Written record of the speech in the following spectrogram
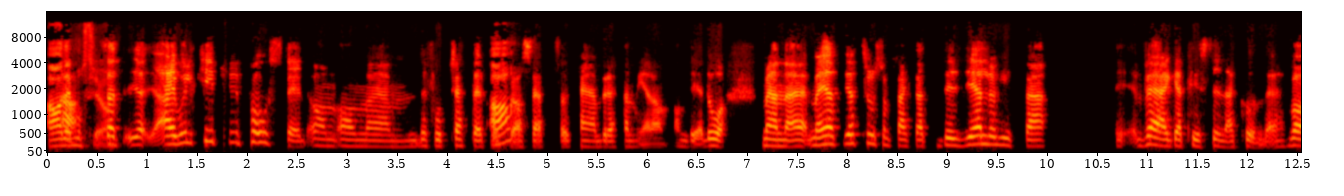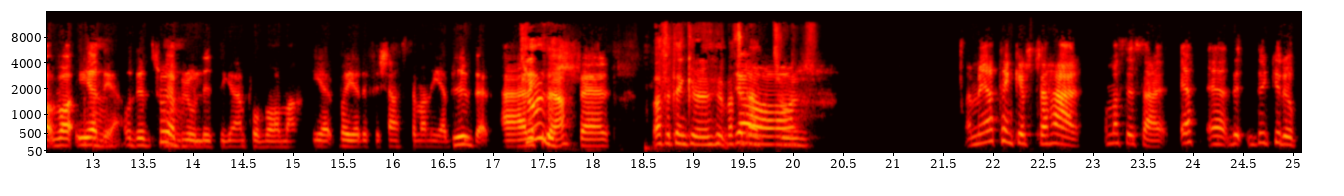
Ja, det ja, måste det vara. I will keep you posted om, om um, det fortsätter på ja. ett bra sätt så kan jag berätta mer om, om det då. Men, uh, men jag, jag, tror som sagt att det gäller att hitta eh, vägar till sina kunder. Vad, vad är mm. det? Och det tror jag mm. beror lite grann på vad, man är, vad är det för tjänster man erbjuder. Är tror det kurser? Det? Varför tänker du? Varför ja, tror du? Men jag tänker så här, om man säger så här, ett, eh, det dyker upp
